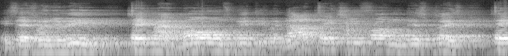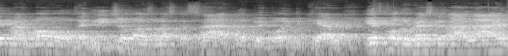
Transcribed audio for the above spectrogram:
He says, when you leave, take my bones with you. When God takes you from this place, take my bones. And each of us must decide what we're going to carry. If for the rest of our lives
